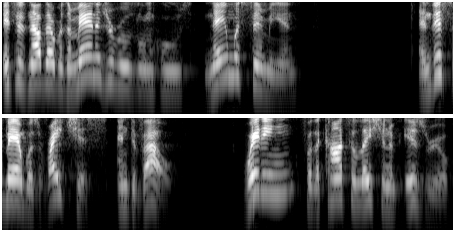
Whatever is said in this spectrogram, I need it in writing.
It says, Now there was a man in Jerusalem whose name was Simeon, and this man was righteous and devout, waiting for the consolation of Israel,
